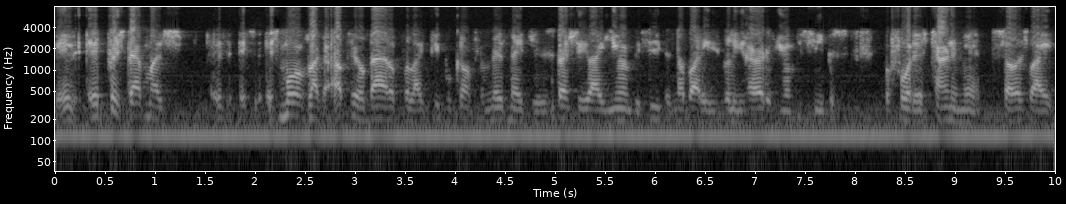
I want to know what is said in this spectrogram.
it, it pushed that much it's, it's, it's more of like an uphill battle for like people come from mid majors, especially like UMBC, because nobody really heard of UMBC before this tournament. So it's like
